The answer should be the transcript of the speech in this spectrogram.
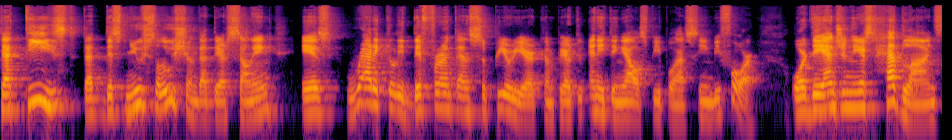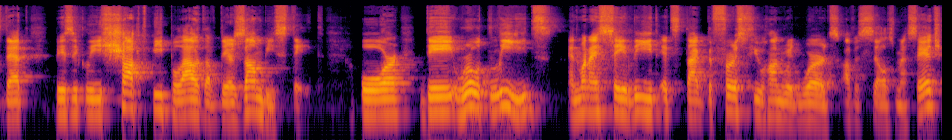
that teased that this new solution that they're selling is radically different and superior compared to anything else people have seen before. Or the engineers' headlines that basically shocked people out of their zombie state. Or they wrote leads. And when I say lead, it's like the first few hundred words of a sales message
